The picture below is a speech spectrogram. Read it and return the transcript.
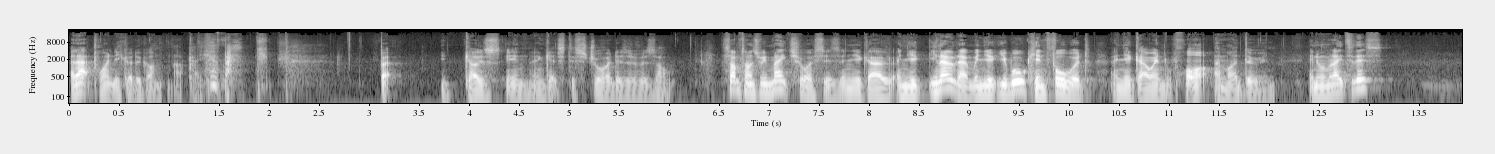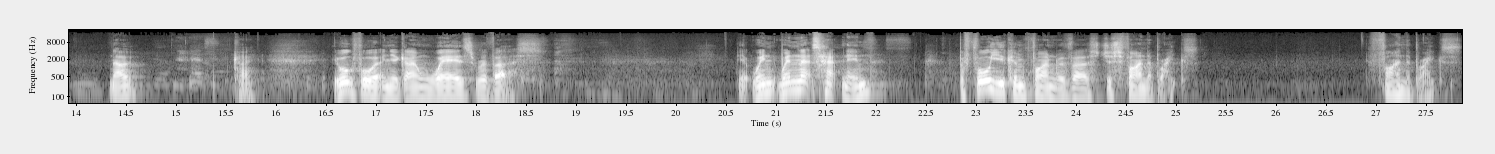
At that point, he could have gone, Okay, yeah, but he goes in and gets destroyed as a result. Sometimes we make choices and you go, and you, you know that when you, you're walking forward and you're going, What am I doing? Anyone relate to this? No? Yes. Okay. You walk forward and you're going, Where's reverse? Yeah, when, when that's happening, before you can find reverse, just find the brakes. Find the brakes.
